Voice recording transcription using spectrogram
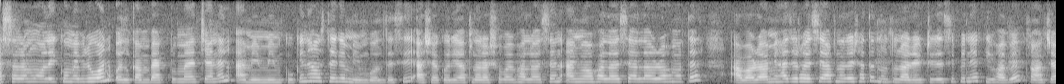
আসসালামু আলাইকুম everyone, welcome back to my channel. আমি মিম কুকিং হাউস থেকে মিম বলতেছি। আশা করি আপনারা সবাই ভালো আছেন, আমিও ভালো আছি আল্লাহর রহমতে। আবারও আমি হাজির হয়েছি আপনাদের সাথে নতুন আরেকটি রেসিপি নিয়ে, কীভাবে কাঁচা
